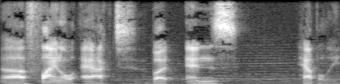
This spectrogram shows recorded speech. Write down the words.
uh, final act, but ends happily.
